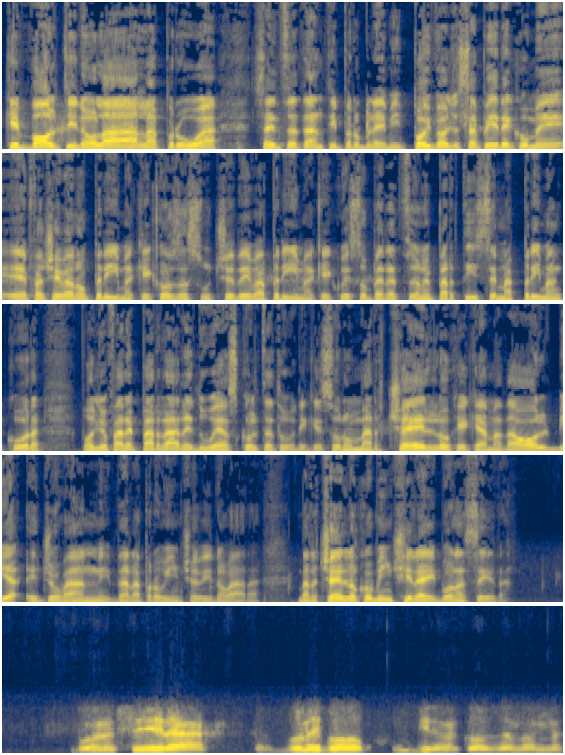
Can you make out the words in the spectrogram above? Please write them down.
che, voltino la, la, prua senza tanti problemi. Poi voglio sapere come eh, facevano prima, che cosa succedeva prima che questa operazione partisse, ma prima ancora voglio fare parlare due ascoltatori, che sono Marcello, che chiama da Olbia, e Giovanni Dalla provincia di Novara. Marcello, cominci lei, buonasera. Buonasera, volevo dire una cosa, non,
